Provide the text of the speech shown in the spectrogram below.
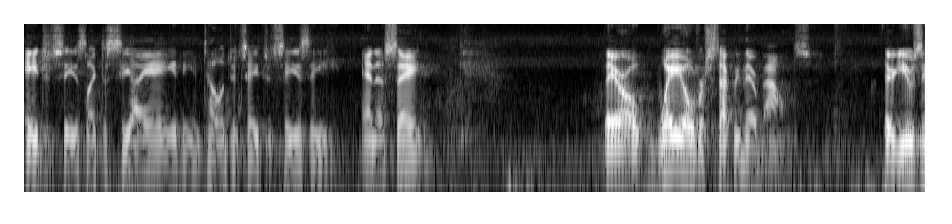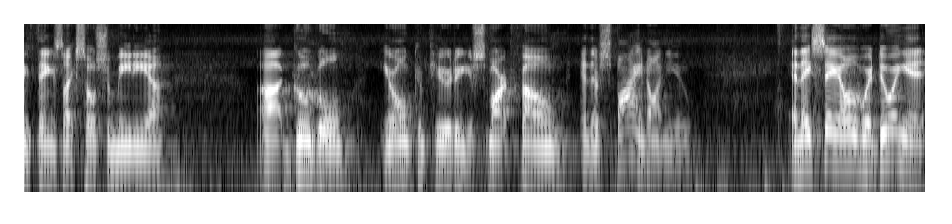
agencies like the CIA, the intelligence agencies, the NSA, they are way overstepping their bounds. They're using things like social media, uh, Google, your own computer, your smartphone, and they're spying on you. And they say, oh, we're doing it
